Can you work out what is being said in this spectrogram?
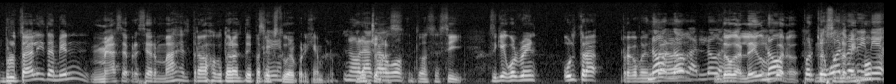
brutal y también me hace apreciar más el trabajo actoral de Patrick Sí. Stewart, por ejemplo. No, la Mucho cagó. más. Entonces, sí. Así que Wolverine, ultra recomendada. No, Logan, Logan. le digo, No, bueno, porque ¿no lo Wolverine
